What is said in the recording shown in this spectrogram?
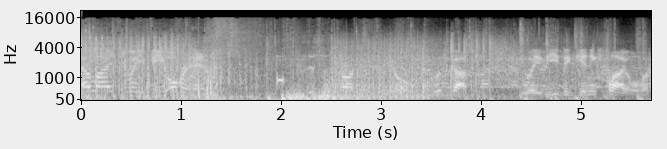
Allied UAV overhead. This is Falcon 3-0. Good copy. UAV beginning flyover.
